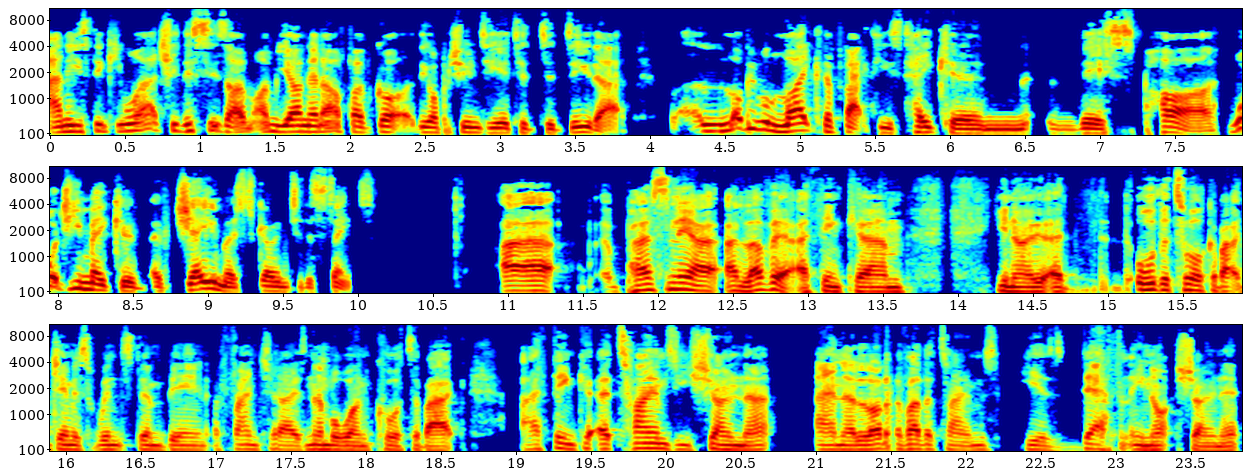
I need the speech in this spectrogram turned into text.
And he's thinking, well, actually, this is, I'm, I'm young enough. I've got the opportunity here to, to do that. But a lot of people like the fact he's taken this path. What do you make of, of Jameis going to the Saints? Uh, personally, I, I, love it. I think, um, you know, uh, all the talk about Jameis Winston being a franchise number one quarterback, I think at times he's shown that. And a lot of other times he has definitely not shown it.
